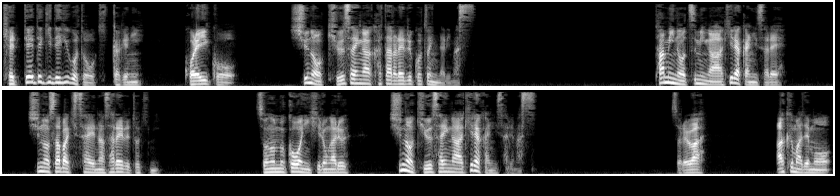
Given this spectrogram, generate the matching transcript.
決定的出来事をきっかけに、これ以降、主の救済が語られることになります。民の罪が明らかにされ、主の裁きさえなされるときに、その向こうに広がる主の救済が明らかにされます。それは、あくまでも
